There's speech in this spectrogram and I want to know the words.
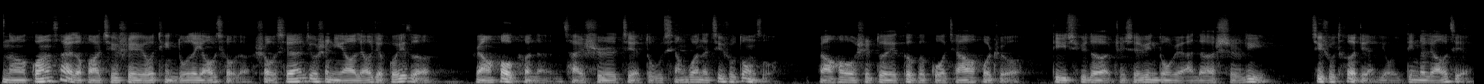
那观赛的话，其实也有挺多的要求的。首先就是你要了解规则，然后可能才是解读相关的技术动作，然后是对各个国家或者地区的这些运动员的实力、技术特点有一定的了解，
